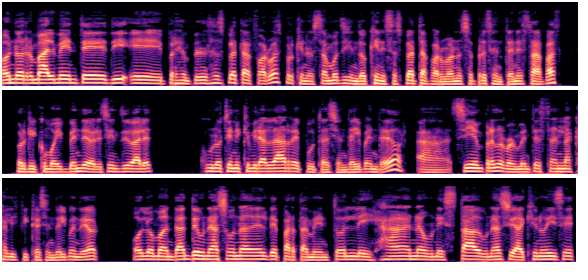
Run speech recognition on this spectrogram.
O normalmente, eh, por ejemplo, en esas plataformas, porque no estamos diciendo que en esas plataformas no se presenten estafas, porque como hay vendedores individuales, uno tiene que mirar la reputación del vendedor. Ah, siempre normalmente está en la calificación del vendedor. O lo mandan de una zona del departamento lejana, un estado, una ciudad que uno dice,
